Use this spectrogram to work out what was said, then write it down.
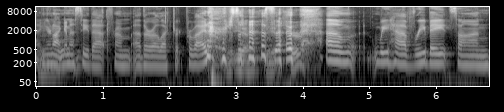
Mm-hmm. You're not going to see that from other electric providers. Yeah, so, yeah, sure. um, we have rebates on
